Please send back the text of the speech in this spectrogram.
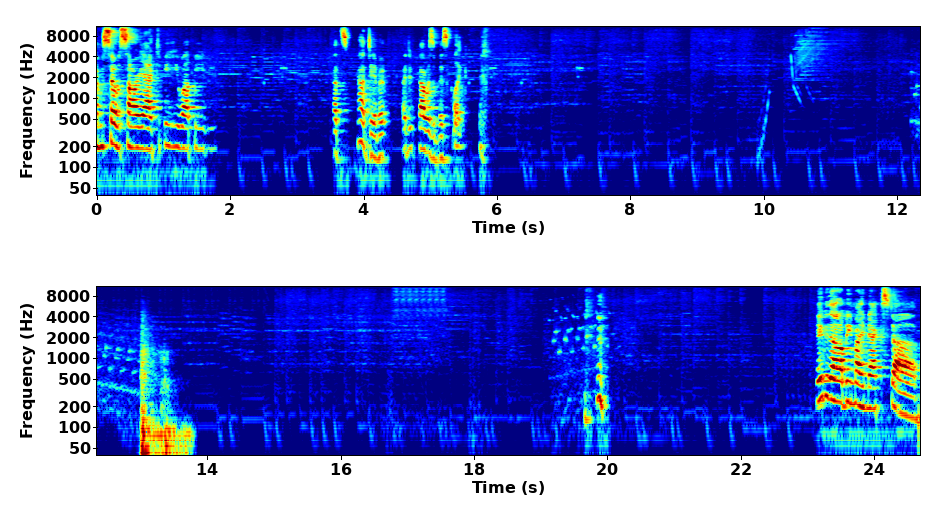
I'm so sorry I have to beat you up, Eevee. That's god damn it. I did that was a misclick. Maybe that'll be my next uh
